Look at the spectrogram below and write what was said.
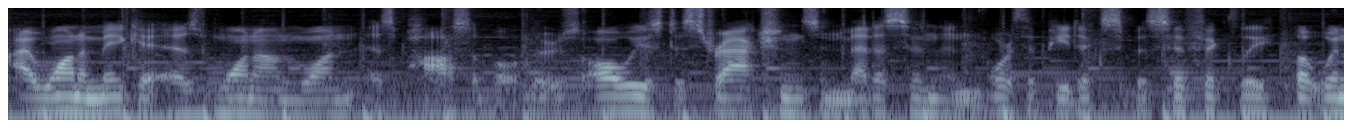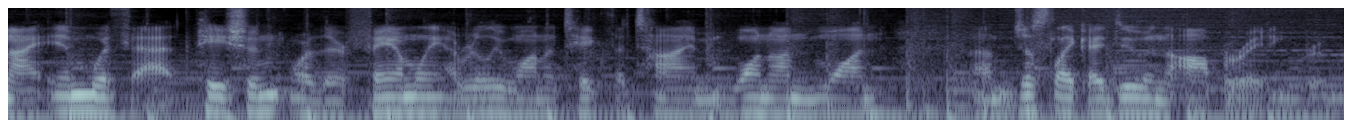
I want to make it as one-on-one -on -one as possible. There's always distractions in medicine and orthopedics specifically, but when I am with that patient or their family, I really want to take the time one-on-one, -on -one, um, just like I do in the operating room.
